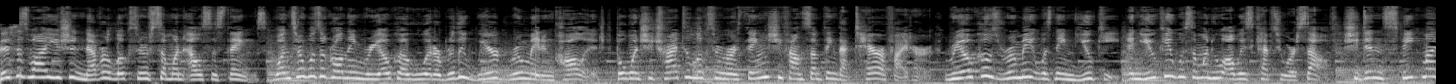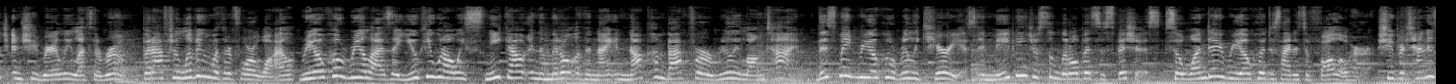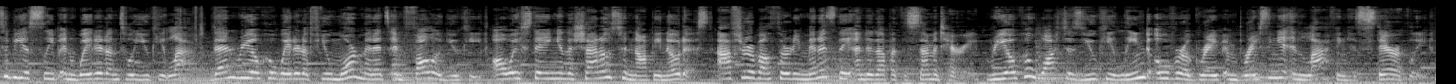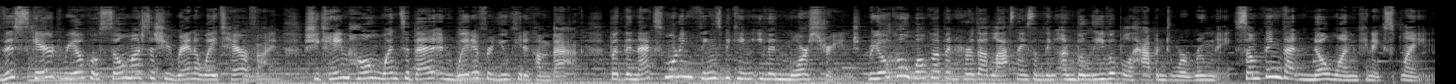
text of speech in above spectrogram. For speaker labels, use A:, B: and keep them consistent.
A: This is why you should never look through someone else's things. Once there was a girl named Ryoko who had a really weird roommate in college, but when she tried to look through her things, she found something that terrified her. Ryoko's roommate was named Yuki, and Yuki was someone who always kept to herself. She didn't speak much and she rarely left the room. But after living with her for a while, Ryoko realized that Yuki would always sneak out in the middle of the night and not come back for a really long time. This made Ryoko really curious and maybe just a little bit suspicious. So one day Ryoko decided to follow her. She pretended to be asleep and waited until Yuki left. Then Ryoko waited a few more minutes and followed Yuki, always staying in the shadows to not be noticed. After about 30 minutes, they ended up at the cemetery. Ryoko watched as Yuki leaned over a grave, embracing it and laughing hysterically. This scared Ryoko so much that she ran away terrified. She came home, went to bed, and waited for Yuki to come back. But the next morning, things became even more strange. Ryoko woke up and heard that last night something unbelievable happened to her roommate. Something that no one can explain.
